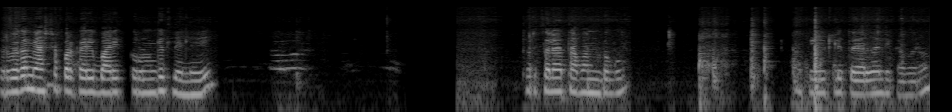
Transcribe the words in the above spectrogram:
तर बघा मी अशा प्रकारे बारीक करून घेतलेले आहे. तर चला आता आपण बघू. आपली इडली तयार झाली का बरं?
